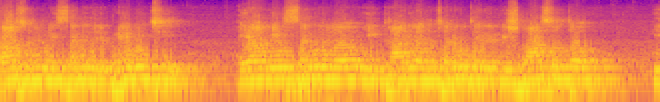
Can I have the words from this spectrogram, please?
దాసులు మీ సన్నిధిని ప్రేమించి అయ్యా మీ సన్నిధిలో ఈ కార్యాలు జరుగుతాయనే విశ్వాసంతో ఈ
